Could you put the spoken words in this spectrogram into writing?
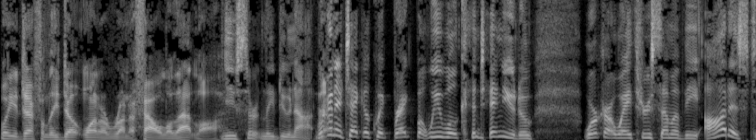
Well, you definitely don't want to run afoul of that law. You certainly do not. We're going to take a quick break, but we will continue to work our way through some of the oddest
